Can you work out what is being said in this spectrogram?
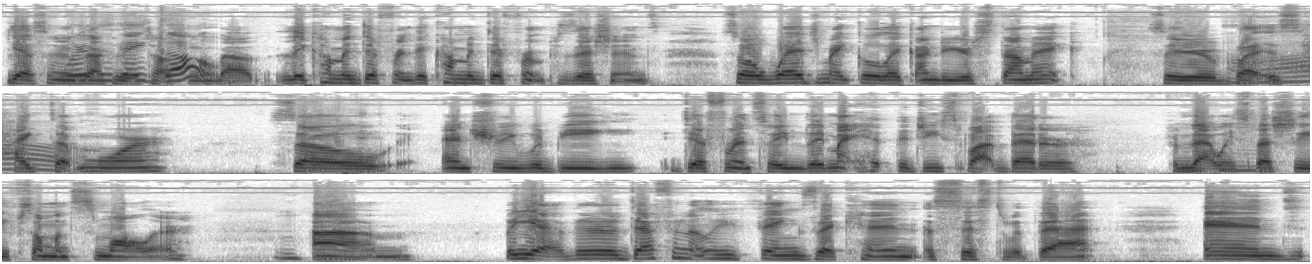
yes, I know Where exactly what you're talking go? about. They come in different. They come in different positions. So a wedge might go like under your stomach, so your butt is hiked up more. So entry would be different. So they might hit the G spot better from that way, mm-hmm. especially if someone's smaller. Mm-hmm. Um, but yeah, there are definitely things that can assist with that, and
